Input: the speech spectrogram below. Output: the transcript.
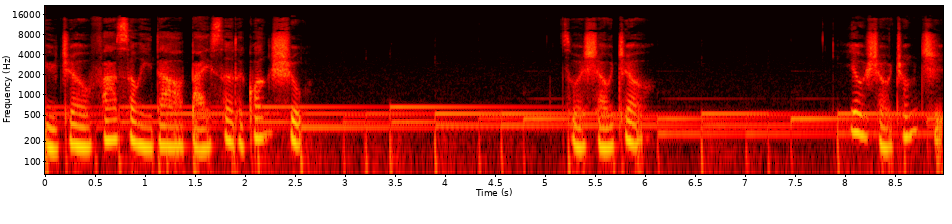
宇宙发送一道白色的光束。左手肘、右手中指、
